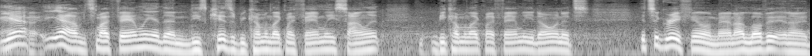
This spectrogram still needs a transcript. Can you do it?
yeah, yeah, it's my family, and then these kids are becoming like my family. Silent, becoming like my family, you know, and it's it's a great feeling, man. I love it, and I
